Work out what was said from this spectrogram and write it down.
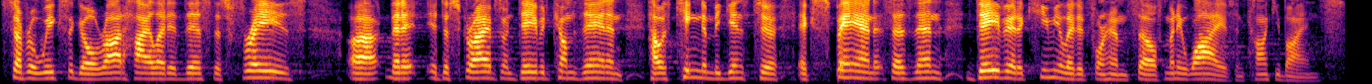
several weeks ago. Rod highlighted this, this phrase uh, that it, it describes when David comes in and how his kingdom begins to expand. It says, Then David accumulated for himself many wives and concubines.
